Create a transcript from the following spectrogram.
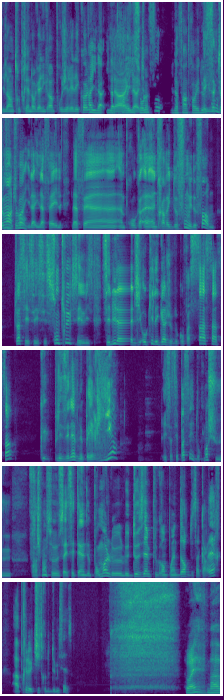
il a entrepris un organigramme pour gérer l'école Ah, il a, il a Il a- travaillé il a- sur le fond. Il a fait un travail de fond. exactement tu vois il a, il a fait il, a fait un, un, un, un travail de fond et de forme tu vois c'est son truc c'est lui il a dit ok les gars je veux qu'on fasse ça ça ça que les élèves ne payent rien et ça s'est passé donc moi je suis franchement c'était pour moi le, deuxième plus grand point d'orgue de sa carrière après le titre de 2016 Ouais, bah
